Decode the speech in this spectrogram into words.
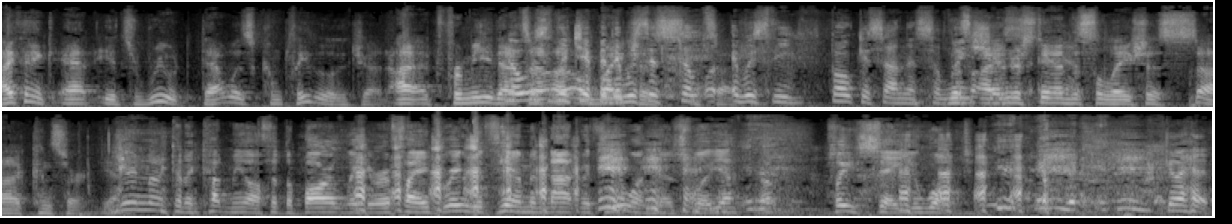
I think at its root, that was completely legit. Uh, for me, that's no, it was a, a but it was, the sal- it was the focus on the Listen, salacious. I understand the salacious uh, concern. Yeah. You're not going to cut me off at the bar later if I agree with him and not with you on this, will you? No, please say you won't. Go ahead.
